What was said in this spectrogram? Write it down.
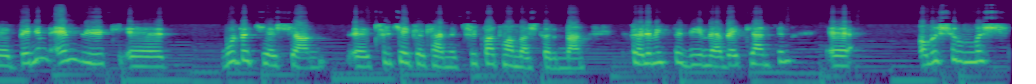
e, benim en büyük e, buradaki yaşayan e, Türkiye kökenli Türk vatandaşlarından söylemek istediğim veya beklentim e, alışılmış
